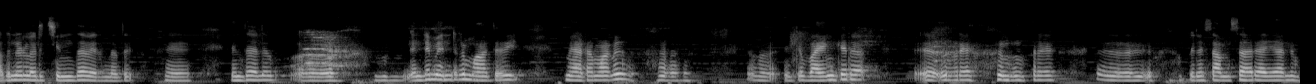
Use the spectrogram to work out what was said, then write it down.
അതിനുള്ളൊരു ചിന്ത വരുന്നത്. എന്തായാലും എന്റെ മെന്റർ മാധവി മാഡമാണ്. എനിക്ക് ഭയങ്കര എന്താ പറയുക പിന്നെ സംസാരമായാലും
